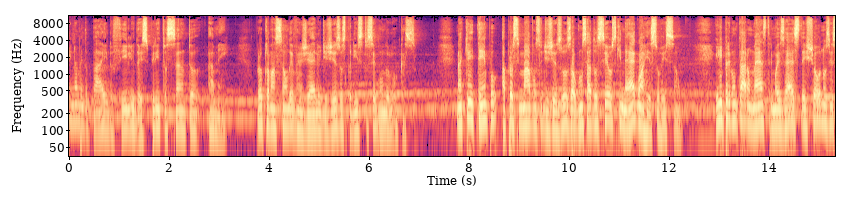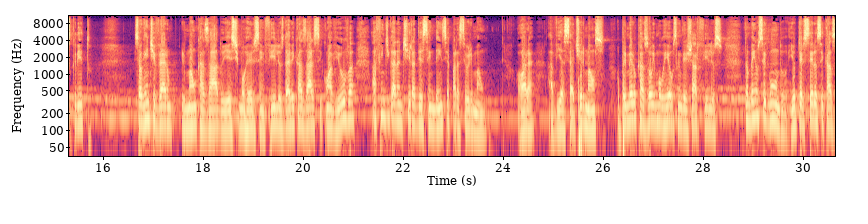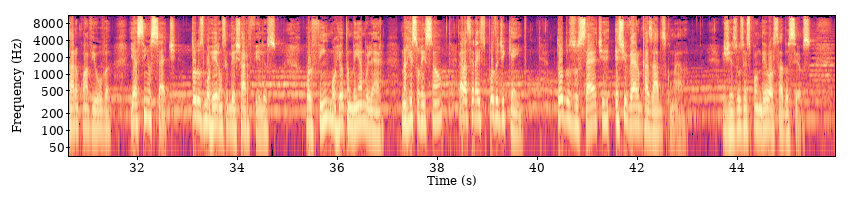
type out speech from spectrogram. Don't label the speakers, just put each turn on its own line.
Em nome do Pai, do Filho e do Espírito Santo. Amém. Proclamação do Evangelho de Jesus Cristo segundo Lucas. Naquele tempo, aproximavam-se de Jesus alguns saduceus que negam a ressurreição. E lhe perguntaram, mestre, Moisés deixou-nos escrito: se alguém tiver um irmão casado e este morrer sem filhos, deve casar-se com a viúva a fim de garantir a descendência para seu irmão. Ora, havia sete irmãos. O primeiro casou e morreu sem deixar filhos. Também o segundo e o terceiro se casaram com a viúva. E assim os sete. Todos morreram sem deixar filhos. Por fim, morreu também a mulher. Na ressurreição, ela será esposa de quem? Todos os sete estiveram casados com ela. Jesus respondeu aos saduceus:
